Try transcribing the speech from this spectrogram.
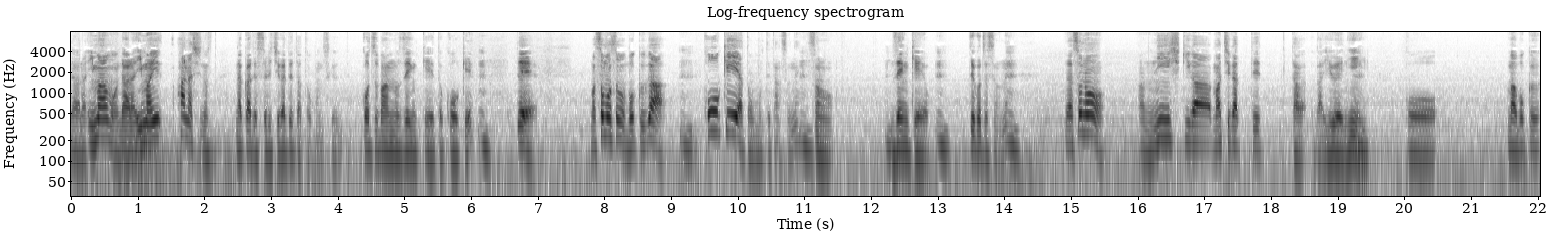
だから今も、だから今話の中ですれ違ってたと思うんですけど、骨盤の前傾と後傾うん。で、まあそもそも僕がうん。後傾やと思ってたんですよね。うんそのうん前傾を。うん。っていうことですよね。うん。だからその、あの、認識が間違ってたがゆえに、うんこう、まあ僕、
